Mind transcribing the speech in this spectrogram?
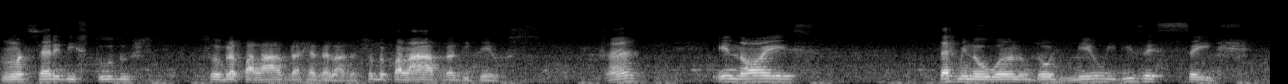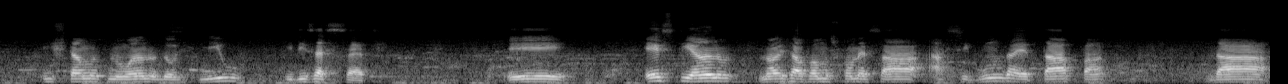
uma série de estudos sobre a palavra revelada, sobre a palavra de Deus. Né? E nós terminou o ano 2016. Estamos no ano 2017. E este ano nós já vamos começar a segunda etapa da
